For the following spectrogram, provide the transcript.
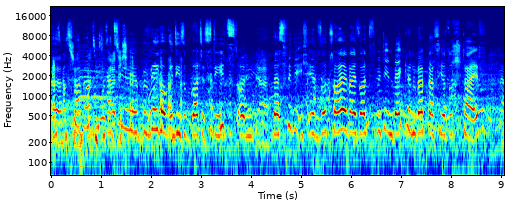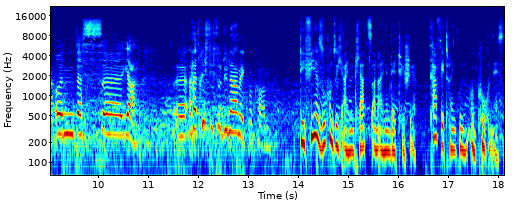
Ganz, ganz schön. Es war wirklich ganz viel Bewegung in diesem Gottesdienst und ja. das finde ich eben so toll, weil sonst mit den Bänken wirkt das hier so steif und das, äh, ja, äh, hat richtig so Dynamik bekommen. Die vier suchen sich einen Platz an einem der Tische, Kaffee trinken und Kuchen essen.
